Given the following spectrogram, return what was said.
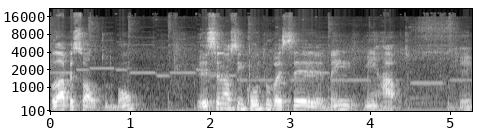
Olá pessoal, tudo bom? Esse nosso encontro vai ser bem, bem rápido, ok?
